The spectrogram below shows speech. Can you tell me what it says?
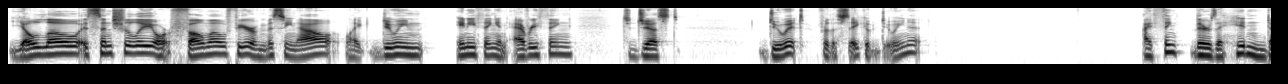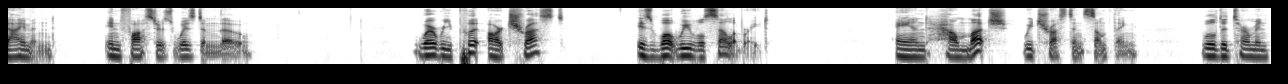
YOLO essentially, or FOMO, fear of missing out, like doing anything and everything to just do it for the sake of doing it. I think there's a hidden diamond in Foster's wisdom, though. Where we put our trust is what we will celebrate. And how much we trust in something will determine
